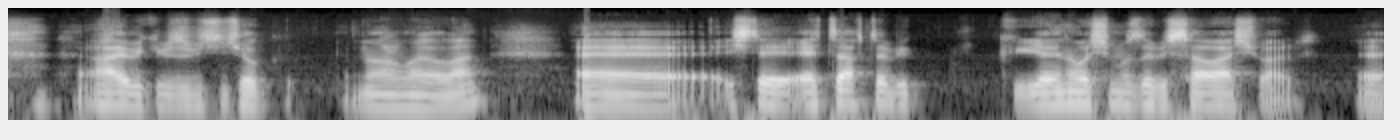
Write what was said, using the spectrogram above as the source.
halbuki bizim için çok normal olan e, işte etrafta bir yanı başımızda bir savaş var. E,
